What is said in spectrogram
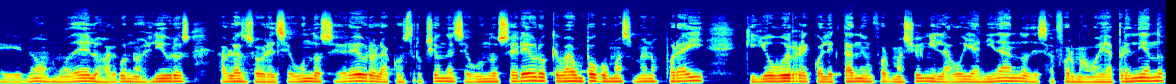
eh, nuevos modelos, algunos libros hablan sobre el segundo cerebro, la construcción del segundo cerebro, que va un poco más o menos por ahí, que yo voy recolectando información y la voy anidando, de esa forma voy aprendiendo.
